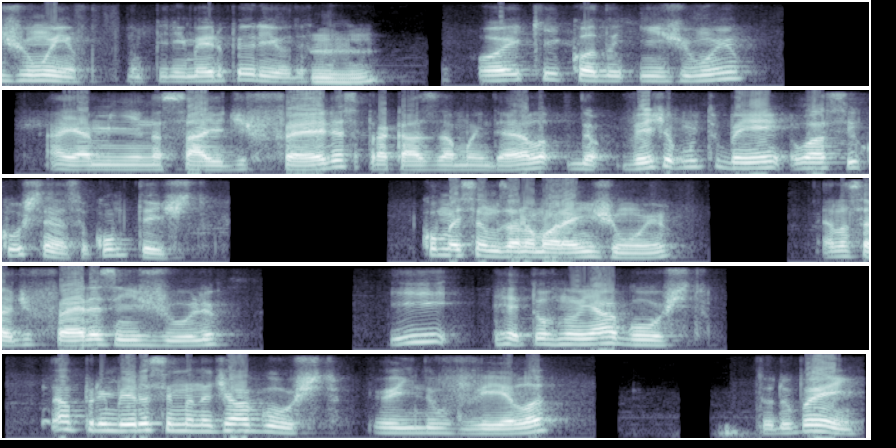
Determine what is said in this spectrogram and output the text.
junho, no primeiro período. Uhum. Foi que quando em junho, aí a menina saiu de férias para casa da mãe dela. Não, veja muito bem a circunstância, o contexto. Começamos a namorar em junho. Ela saiu de férias em julho e retornou em agosto. Na primeira semana de agosto, eu indo vê-la, tudo bem.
